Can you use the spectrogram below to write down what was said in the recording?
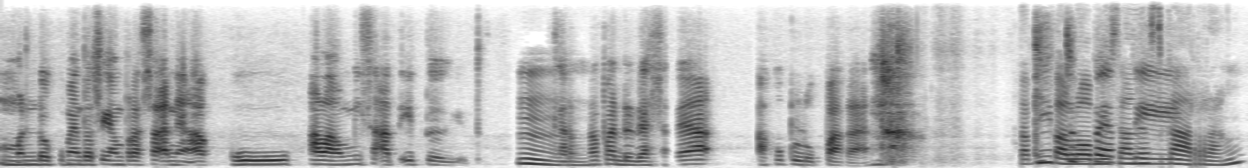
mendokumentasikan perasaan yang aku alami saat itu gitu. Hmm. Karena pada dasarnya aku pelupa kan. Tapi Gitu, kalau misalnya Peti. sekarang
